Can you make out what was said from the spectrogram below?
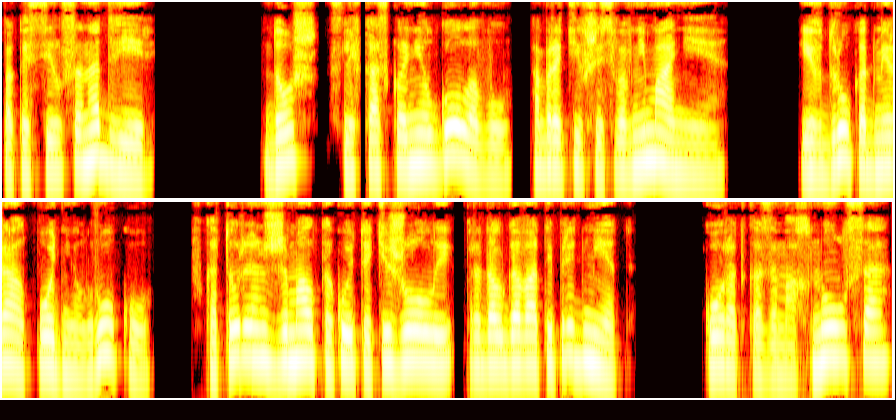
покосился на дверь. Дош слегка склонил голову, обратившись во внимание, и вдруг адмирал поднял руку, в которой он сжимал какой-то тяжелый, продолговатый предмет, коротко замахнулся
